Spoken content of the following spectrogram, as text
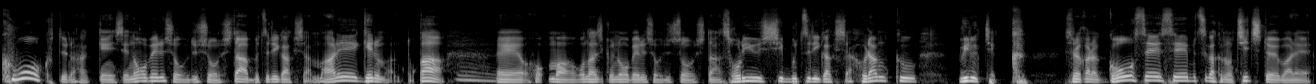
クォークっていうのを発見してノーベル賞を受賞した物理学者マレー・ゲルマンとか、うん。えーほまあ、同じくノーベル賞を受賞した素粒子物理学者フランク・ウィルチェックそれから合成生物学の父と呼ばれ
